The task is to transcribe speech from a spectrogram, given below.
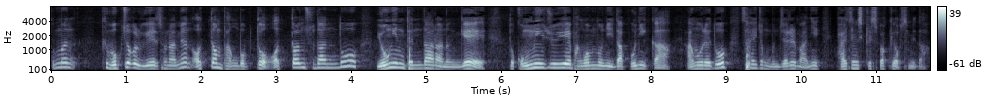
그러면 그 목적을 위해서라면 어떤 방법도 어떤 수단도 용인된다라는 게 또 공리주의의 방법론이다 보니까 아무래도 사회적 문제를 많이 발생시킬 수밖에 없습니다.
